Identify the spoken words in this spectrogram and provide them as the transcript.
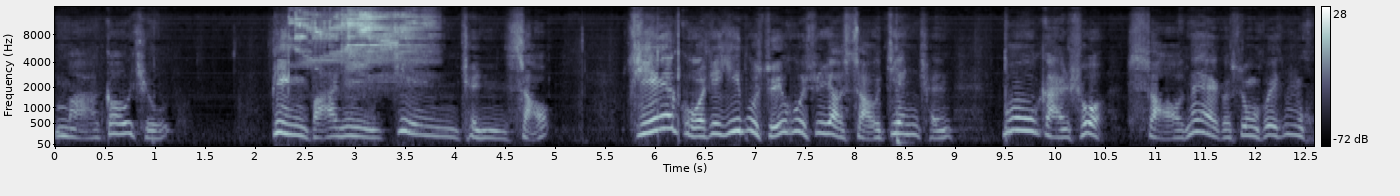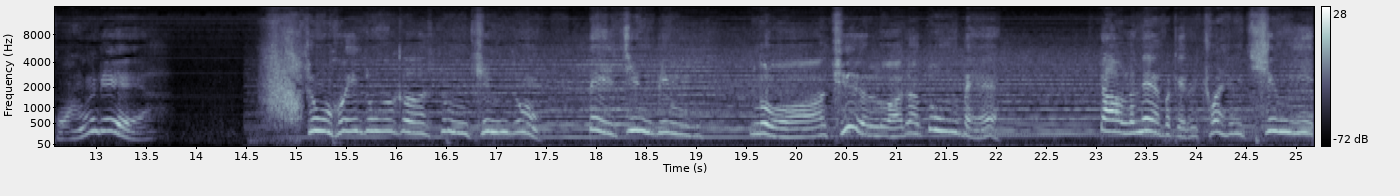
马高俅，并把你奸臣扫。结果这一步随后》是要扫奸臣，不敢说扫那个宋徽宗皇帝呀。宋徽宗和宋钦宗被金兵。裸去裸到东北，到了那边给他穿成青衣，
